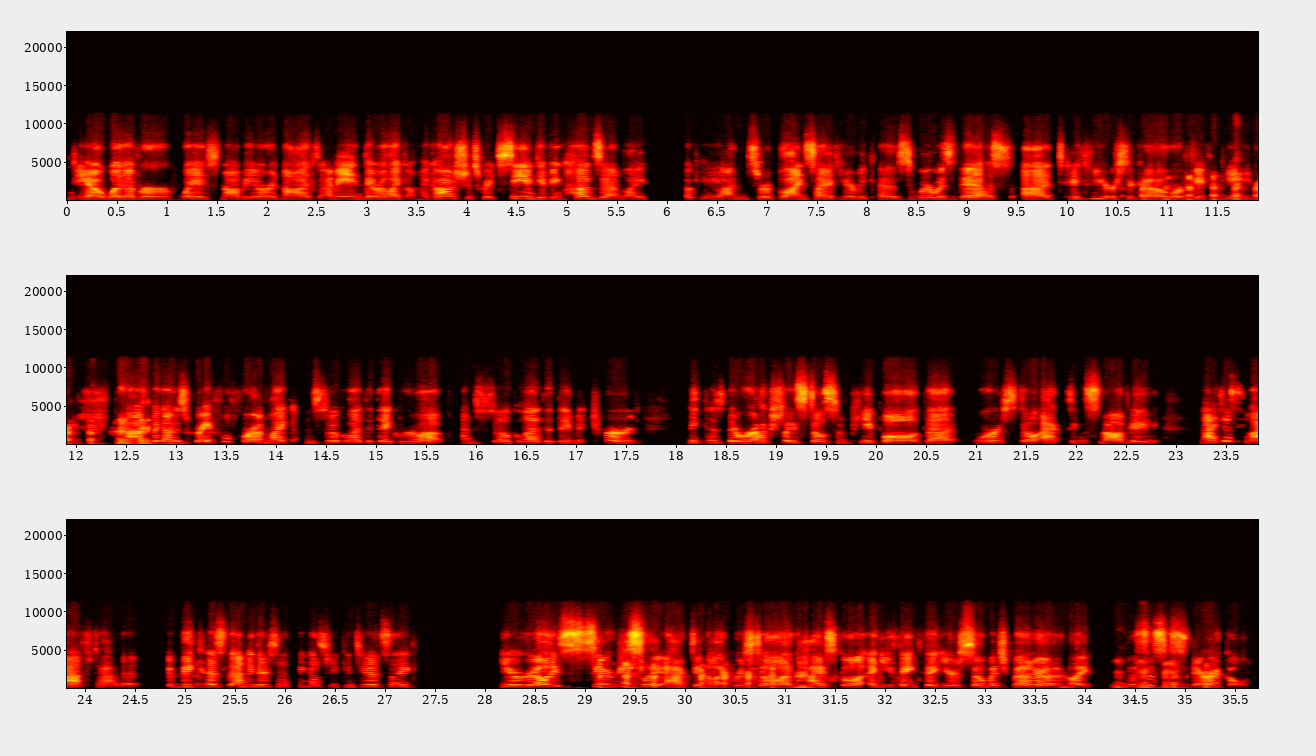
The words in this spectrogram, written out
you know, whatever way snobby or not, I mean, they were like, oh my gosh, it's great to see you and giving hugs. And I'm like, okay, I'm sort of blindsided here because where was this uh, 10 years ago or 15? uh, but I was grateful for. it. I'm like, I'm so glad that they grew up. I'm so glad that they matured because there were actually still some people that were still acting snobby. And I just laughed at it because, I mean, there's nothing else you can do. It's like, you're really seriously acting like we're still in high school and you think that you're so much better. And like, this is hysterical.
